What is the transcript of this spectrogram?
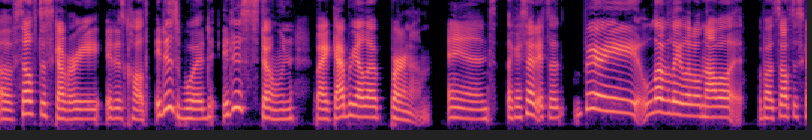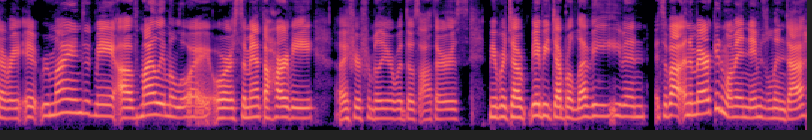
of self discovery. It is called It Is Wood, It Is Stone by Gabriella Burnham. And like I said, it's a very lovely little novel about self discovery. It reminded me of Miley Malloy or Samantha Harvey, uh, if you're familiar with those authors. Maybe, De- maybe Deborah Levy, even. It's about an American woman named Linda.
